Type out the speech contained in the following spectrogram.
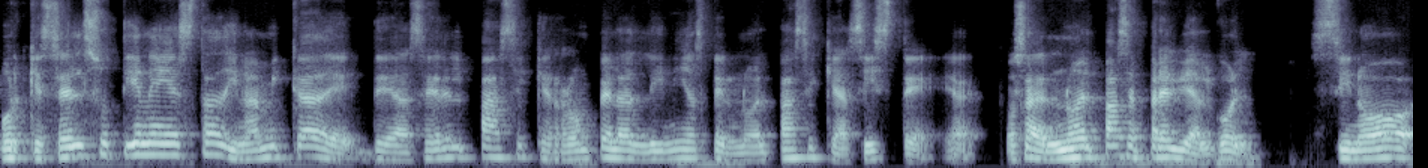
porque Celso tiene esta dinámica de, de, hacer el pase que rompe las líneas, pero no el pase que asiste, eh, o sea, no el pase previo al gol, sino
